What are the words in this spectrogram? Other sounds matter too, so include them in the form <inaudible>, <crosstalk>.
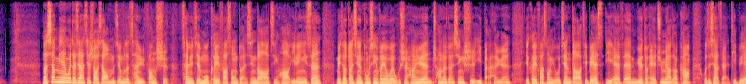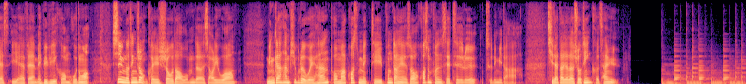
那下面为大家介绍一下我们节目的参与方式。参与节目可以发送短信到井号一零一三，每条短信的通信费用为五十韩元，长的短信是一百韩元。也可以发送邮件到 tbs efm 乐动 @gmail.com，或者下载 tbs efm app 和我们互动哦。幸运的听众可以收到我们的小礼物哦。敏感한피부를위한도마코스메틱폰당에서화장품세트를드립니다期待大家的收听和参与。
